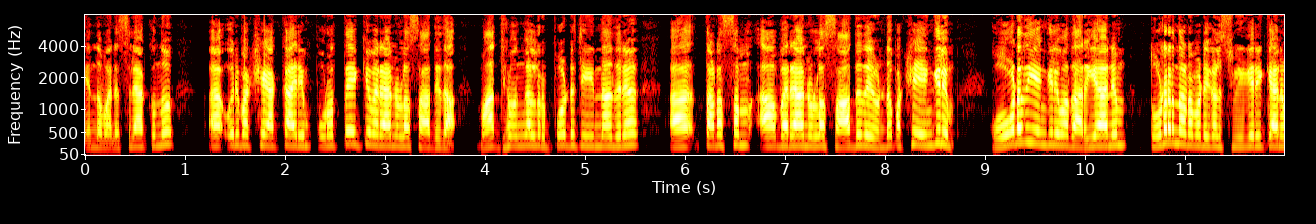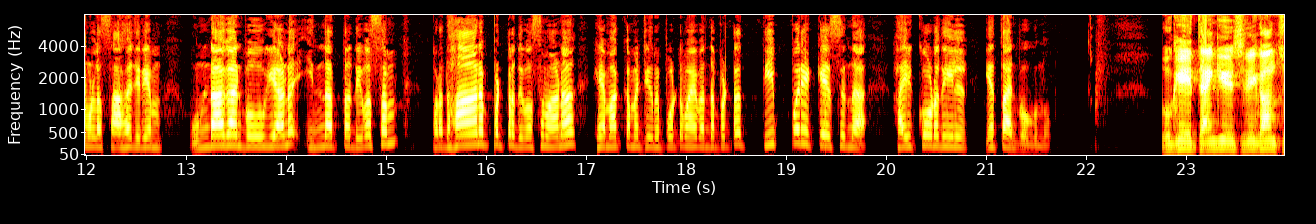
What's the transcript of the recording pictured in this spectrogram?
എന്ന് മനസ്സിലാക്കുന്നു. ആ, ഒരു പക്ഷേ അക്കാര്യം പുറത്തേക്ക് വരാനുള്ള സാധ്യത മാധ്യമങ്ങൾ റിപ്പോർട്ട് ചെയ്യുന്നതിന് തടസ്സം വരാനുള്ള സാധ്യതയുണ്ട്. പക്ഷേ എങ്കിലും കോടതിയെങ്കിലും അത് അറിയാനും തുടർ നടപടികൾ സ്വീകരിക്കാനുമുള്ള സാഹചര്യം ഉണ്ടാകാൻ പോവുകയാണ്. ഇന്നത്തെ ദിവസം പ്രധാനപ്പെട്ട ദിവസമാണ്. ഹേമ കമ്മിറ്റി റിപ്പോർട്ടുമായി ബന്ധപ്പെട്ട് തീപ്പൊരി കേസ് ഇന്ന് ഹൈക്കോടതിയിൽ എത്താൻ പോകുന്നു. Okay thank you Srikanth.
